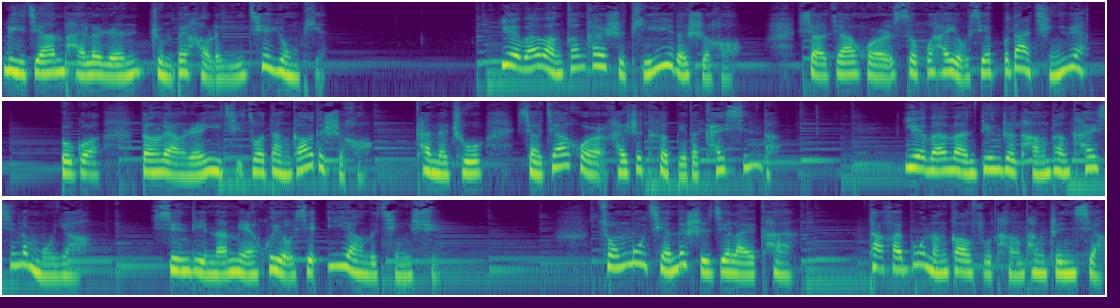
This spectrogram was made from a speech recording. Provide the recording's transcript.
立即安排了人准备好了一切用品。叶婉婉刚开始提议的时候，小家伙似乎还有些不大情愿。不过，等两人一起做蛋糕的时候，看得出小家伙还是特别的开心的。叶婉婉盯着糖糖开心的模样，心底难免会有些异样的情绪。从目前的时机来看，他还不能告诉糖糖真相，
